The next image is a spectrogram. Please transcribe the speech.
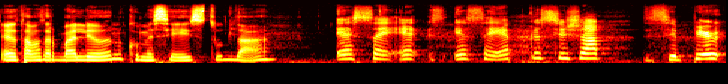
eu estava trabalhando, comecei a estudar. Essa, é, essa época você já. Você, per,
